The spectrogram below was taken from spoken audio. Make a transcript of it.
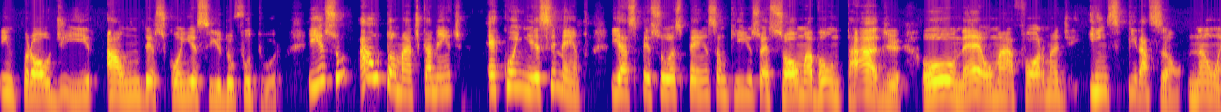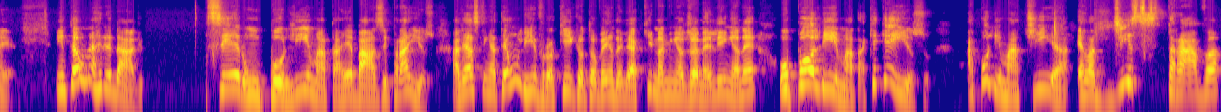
em prol de ir a um desconhecido futuro. Isso automaticamente é conhecimento. E as pessoas pensam que isso é só uma vontade ou né, uma forma de inspiração. Não é. Então, na realidade, ser um polímata é base para isso. Aliás, tem até um livro aqui que eu estou vendo ele aqui na minha janelinha, né? O polímata. O que, que é isso? A polimatia, ela destrava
